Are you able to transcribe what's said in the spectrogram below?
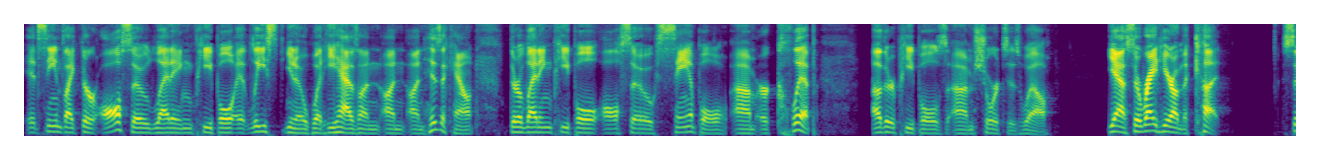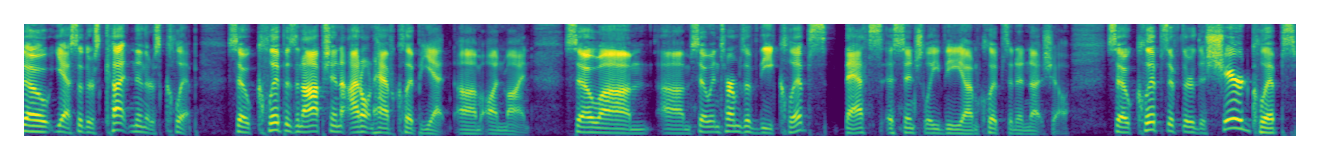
it seems like they're also letting people, at least you know what he has on on on his account, they're letting people also sample um, or clip other people's um, shorts as well. Yeah, so right here on the cut, so yeah, so there's cut and then there's clip. So clip is an option. I don't have clip yet um, on mine. So um, um, so in terms of the clips, that's essentially the um, clips in a nutshell. So clips, if they're the shared clips,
